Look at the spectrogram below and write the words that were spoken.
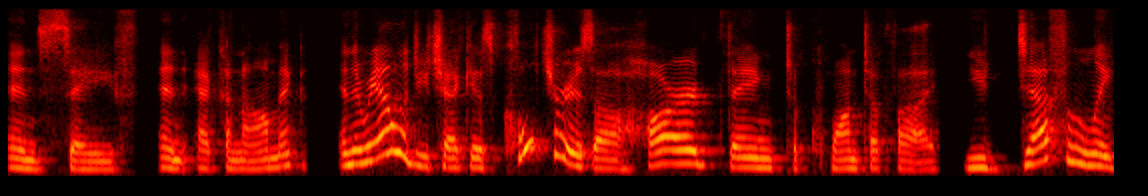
and safe and economic. And the reality check is culture is a hard thing to quantify. You definitely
